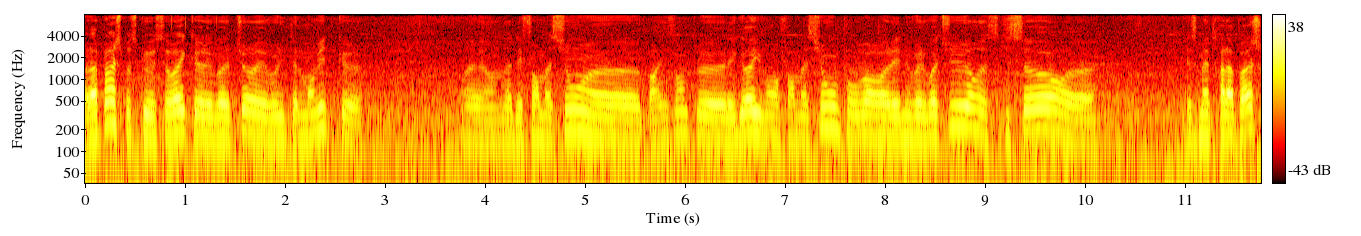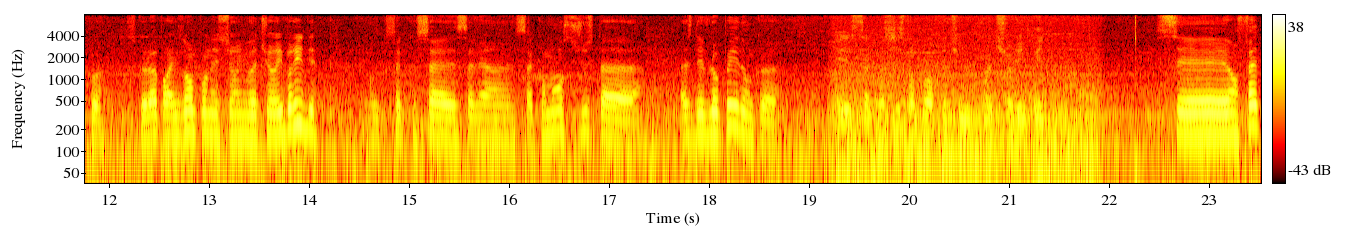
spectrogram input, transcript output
à la page parce que c'est vrai que les voitures évoluent tellement vite que ouais, on a des formations. euh, par exemple, les gars ils vont en formation pour voir les nouvelles voitures, ce qui sort et se mettre à la page. Quoi. Parce que là par exemple on est sur une voiture hybride. Donc ça, ça- ça vient- ça commence juste à, à se développer. Donc, euh, Et ça consiste en quoi en fait une voiture hybride? C'est en fait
